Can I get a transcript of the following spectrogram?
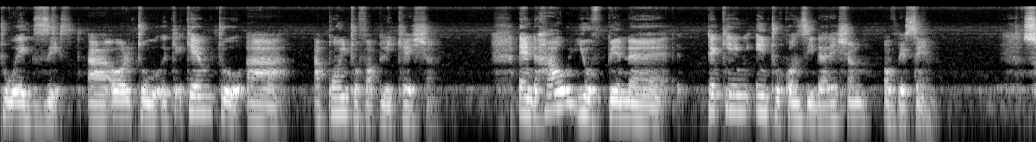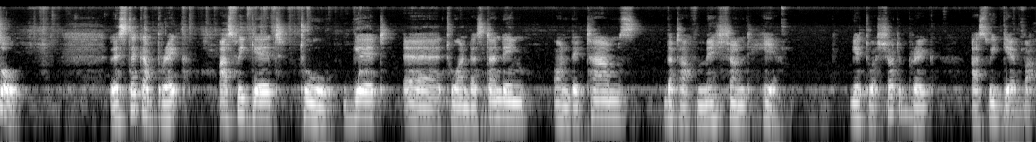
to exist uh, or to came to uh, a point of application. And how you've been uh, taking into consideration of the same. So let's take a break. As we get to get uh, to understanding on the terms that I've mentioned here. Get to a short break as we get back.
